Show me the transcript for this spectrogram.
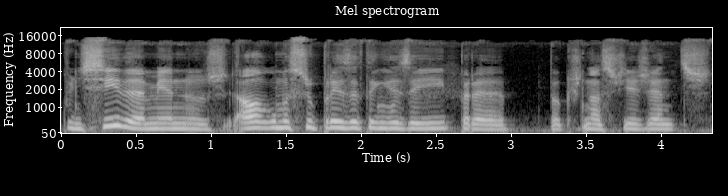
conhecida, menos. Alguma surpresa que tenhas aí para, para que os nossos viajantes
